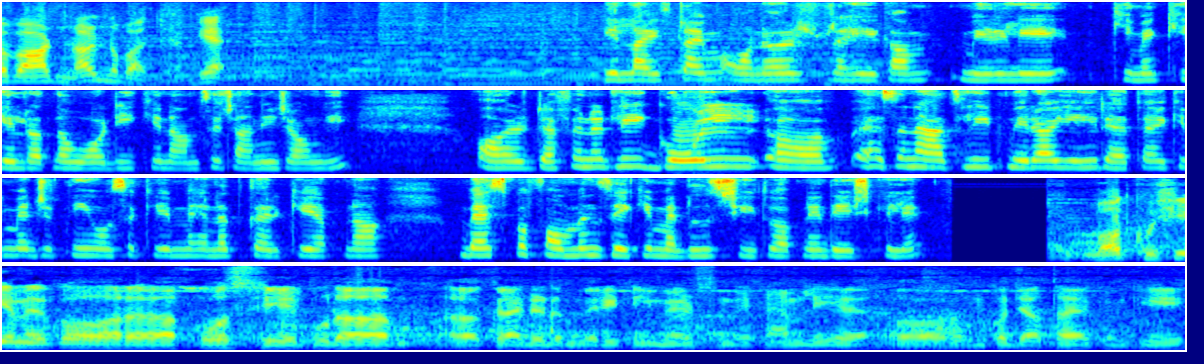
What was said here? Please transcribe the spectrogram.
ਅਵਾਰਡ ਨਾਲ ਨਵਾਜਿਆ ਗਿਆ ये लाइफ टाइम ऑनर रहेगा मेरे लिए कि मैं खेल रत्न अवार्डी के नाम से जानी जाऊंगी और definitely goal as an athlete मेरा यही रहता है कि मैं जितनी हो सके मेहनत करके अपना बेस्ट परफॉर्मेंस दे के मेडल्स जीतूँ अपने देश के लिए बहुत खुशी है मेरे को और ऑफ कोर्स ये पूरा क्रेडिट मेरी टीममेट्स मेरी फैमिली है और उनको जाता है क्योंकि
